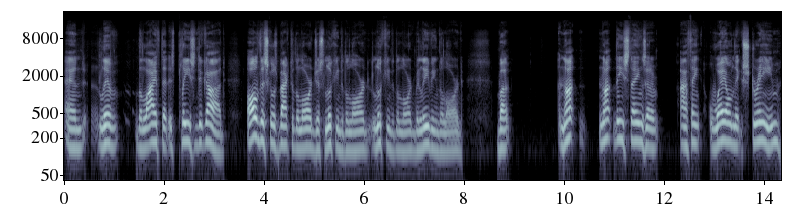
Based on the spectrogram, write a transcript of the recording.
and live the life that is pleasing to God. All of this goes back to the Lord, just looking to the Lord, looking to the Lord, believing the Lord, but not not these things that are, I think, way on the extreme,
